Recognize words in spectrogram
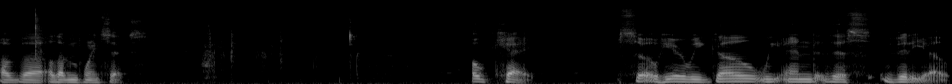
of uh, 11.6. Okay, so here we go. We end this video.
